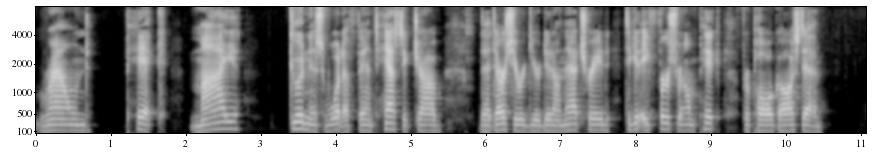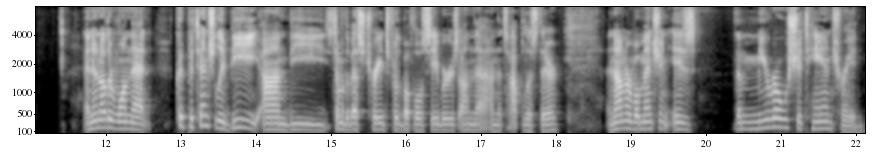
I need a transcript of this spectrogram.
round pick. My goodness, what a fantastic job that Darcy Regier did on that trade to get a first round pick for Paul Gaustad. And another one that could potentially be on the some of the best trades for the Buffalo Sabres on the on the top list there. An honorable mention is the Miro Shatan trade.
